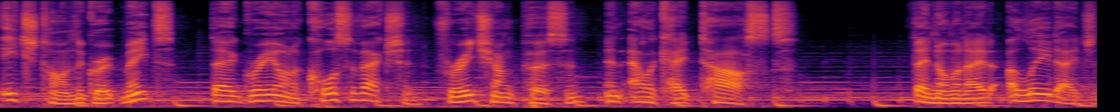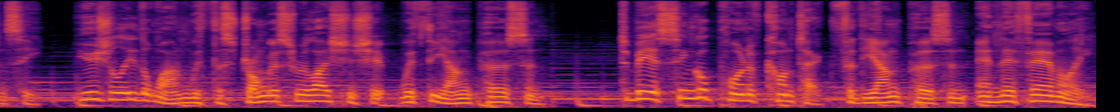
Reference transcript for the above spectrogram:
Each time the group meets, they agree on a course of action for each young person and allocate tasks. They nominate a lead agency usually the one with the strongest relationship with the young person, to be a single point of contact for the young person and their family.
